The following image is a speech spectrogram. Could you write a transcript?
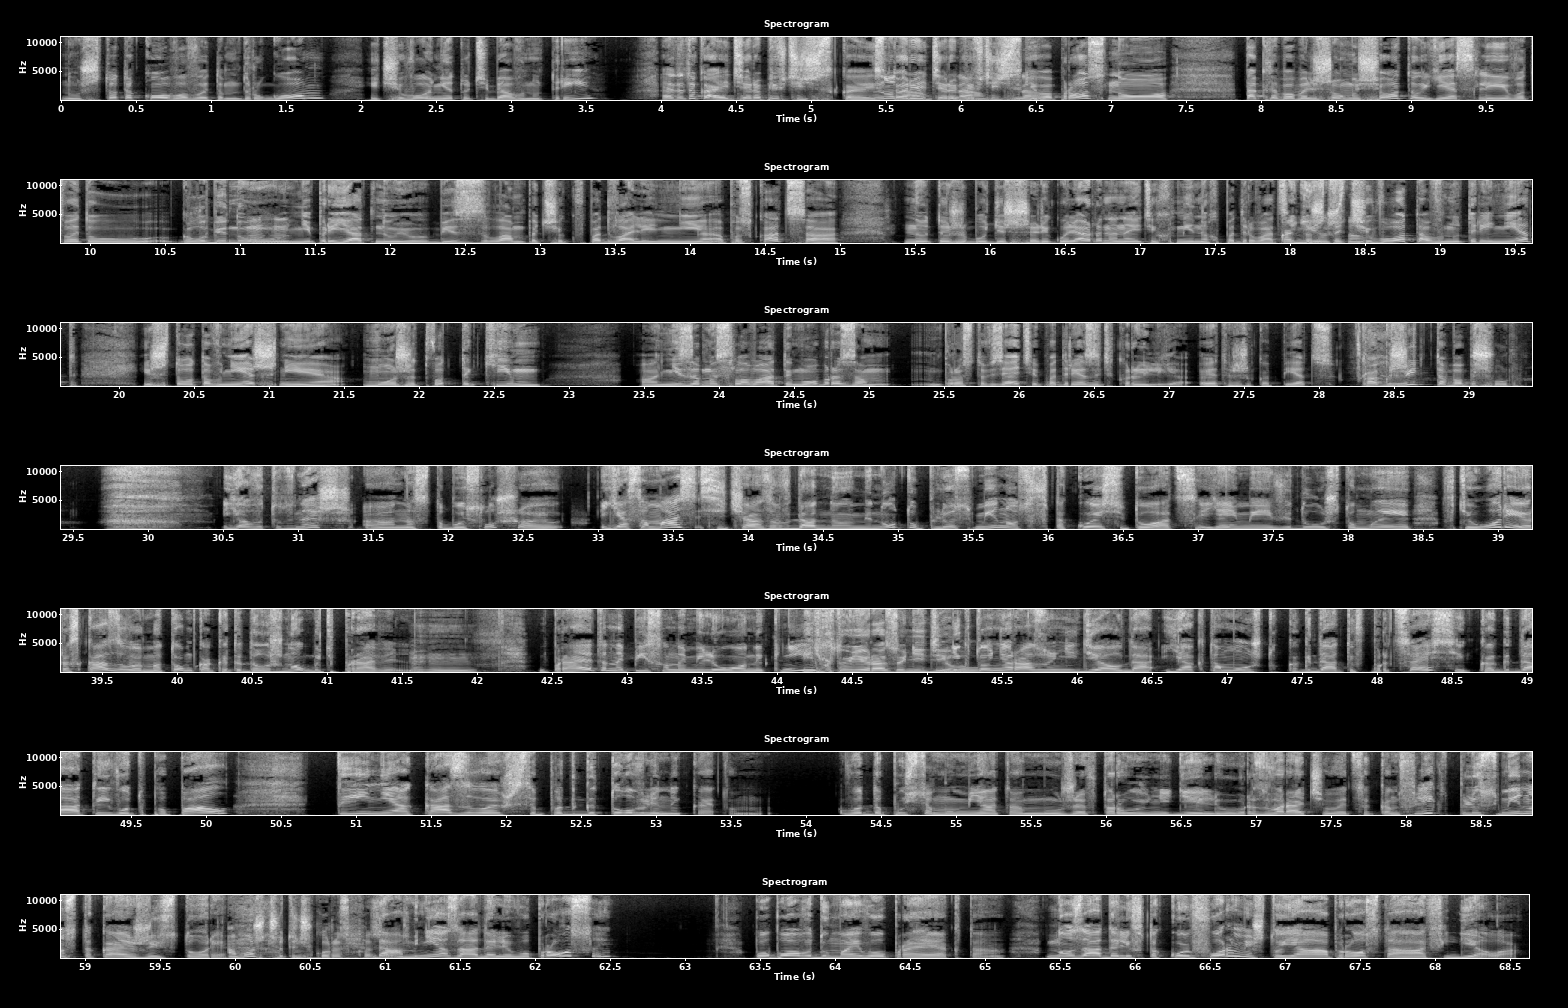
Ну, что такого в этом другом и чего нет у тебя внутри? Это такая терапевтическая Ну история, да, терапевтический да, вопрос, но так-то по большому счету, если вот в эту глубину Мгм. неприятную без лампочек в подвале не опускаться, ну ты же будешь регулярно на этих минах подрываться, потому что чего-то внутри нет, и что-то внешнее может вот таким а, незамысловатым образом просто взять и подрезать крылья. Это же капец. Как жить-то, Бабшур? Я вот тут, знаешь, а, нас с тобой слушаю. Я сама сейчас в данную минуту плюс-минус в такой ситуации. Я имею в виду, что мы в теории рассказываем о том, как это должно быть правильно. Угу. Про это написано миллионы И книг. никто ни разу не делал. Никто ни разу не делал, да. Я к тому, что когда ты в процессе, когда ты вот попал, ты не оказываешься подготовленный к этому. Вот, допустим, у меня там уже вторую неделю разворачивается конфликт, плюс-минус такая же история. А можешь чуточку рассказать? Да, мне задали вопросы по поводу моего проекта, но задали в такой форме, что я просто офигела.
